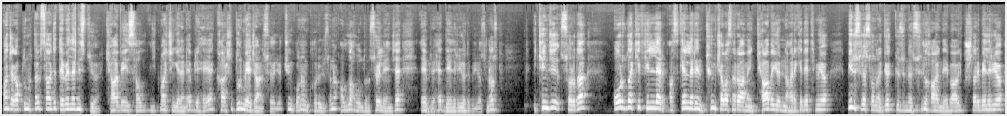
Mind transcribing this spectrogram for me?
Ancak Abdülmuttalip sadece develerini istiyor. Kabe'yi yıkmak için gelen Ebrehe'ye karşı durmayacağını söylüyor. Çünkü onun koruyucusunun Allah olduğunu söyleyince Ebrehe deliriyordu biliyorsunuz. İkinci soruda ordudaki filler askerlerin tüm çabasına rağmen Kabe yönüne hareket etmiyor. Bir süre sonra gökyüzünde sürü halinde ebabil kuşları beliriyor.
